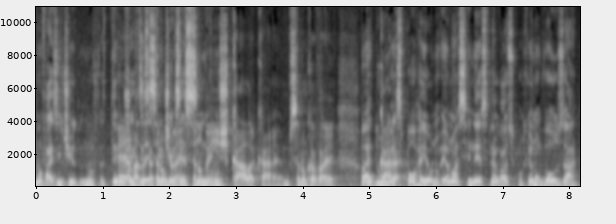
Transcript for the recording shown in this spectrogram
Não faz sentido. Não, tem é, mas aí você não, ganha, você não ganha escala, cara. Você nunca vai. Vai, o cara... Mas, porra, eu não, eu não assinei esse negócio porque eu não vou usar.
